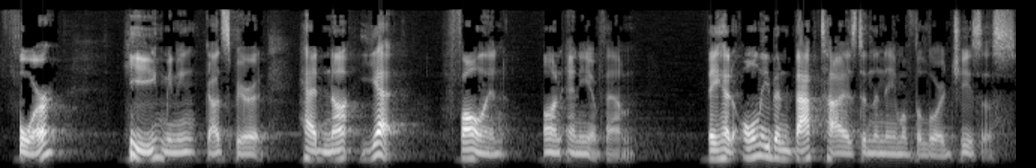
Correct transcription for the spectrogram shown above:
For he, meaning God's Spirit, had not yet fallen on any of them. They had only been baptized in the name of the Lord Jesus.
